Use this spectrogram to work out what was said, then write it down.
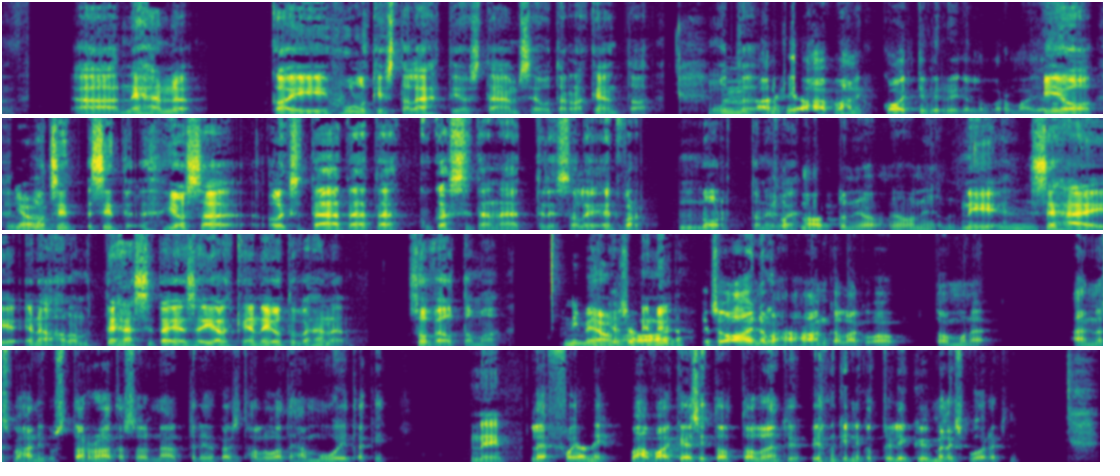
ää, nehän kai Hulkista lähti jo sitä MCUta rakentaa. Mutta... Mm. Ainakin vähän, vähän niin kuin koitti viritellä varmaan. Jo. Joo, joo. mutta sitten sit, jossain, oliko se tämä, tämä, tämä, kuka sitä näytteli, se oli Edward Norton. Edward Norton, joo, joo niin oli. Niin, mm. sehän ei enää halunnut tehdä sitä ja sen jälkeen ne joutui vähän soveltamaan. Nimenomaan. Ja se on niin aina, ja se on aina no. vähän hankalaa, kun on tuommoinen NS vähän niin kuin staratason näyttelijä, joka sitten haluaa tehdä muitakin niin. leffoja, niin vähän vaikea sitten ottaa tällainen tyyppi jonkin niin tyyli kymmeneksi vuodeksi. Niin.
